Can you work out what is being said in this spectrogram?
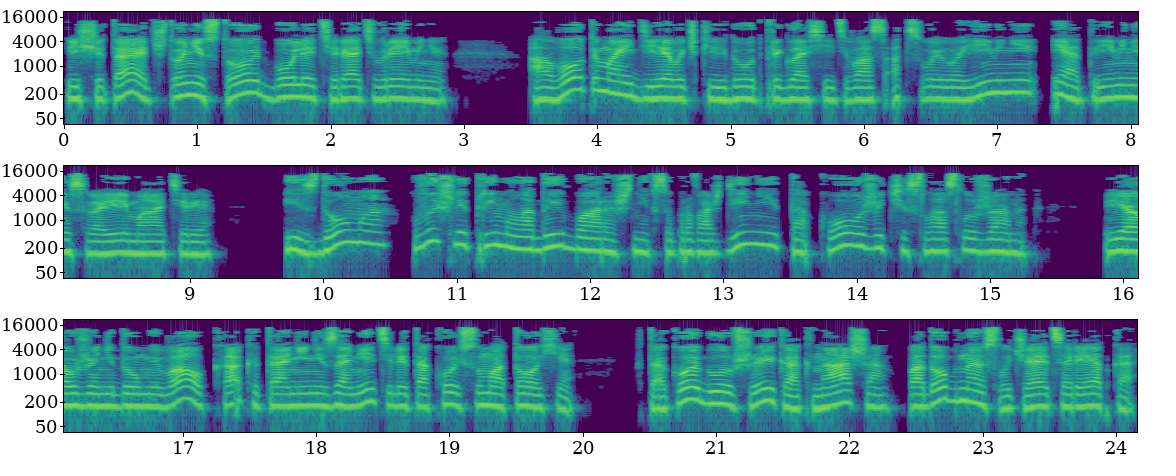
и считает, что не стоит более терять времени. А вот и мои девочки идут пригласить вас от своего имени и от имени своей матери». Из дома вышли три молодые барышни в сопровождении такого же числа служанок. Я уже недоумевал, как это они не заметили такой суматохи. В такой глуши, как наша, подобное случается редко.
